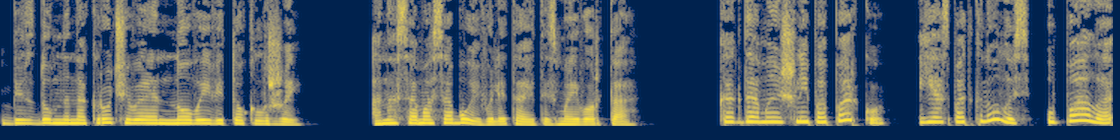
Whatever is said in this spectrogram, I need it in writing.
бездумно накручивая новый виток лжи. Она сама собой вылетает из моего рта. Когда мы шли по парку, я споткнулась, упала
